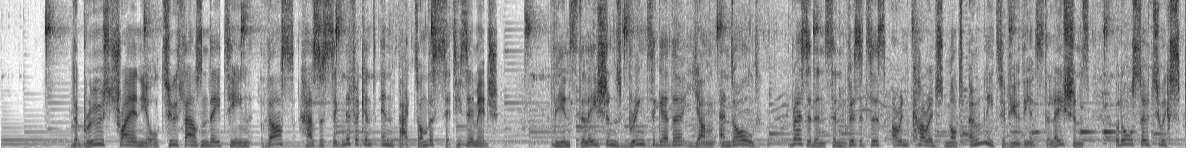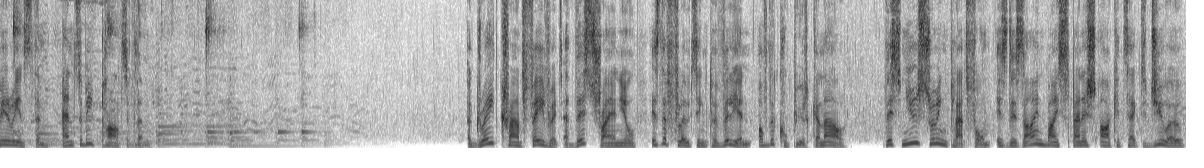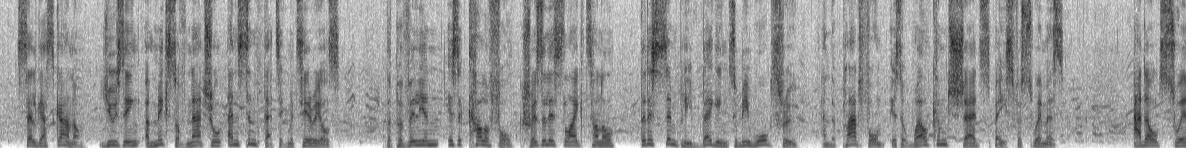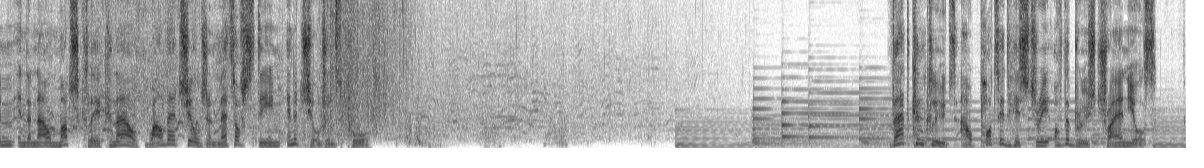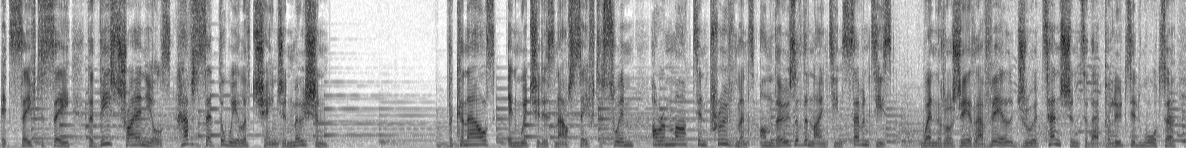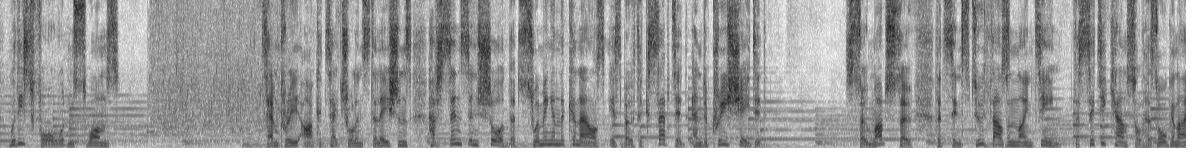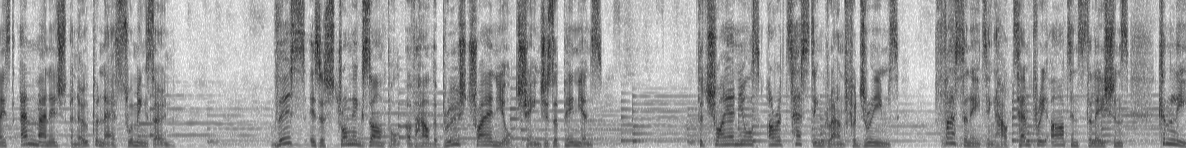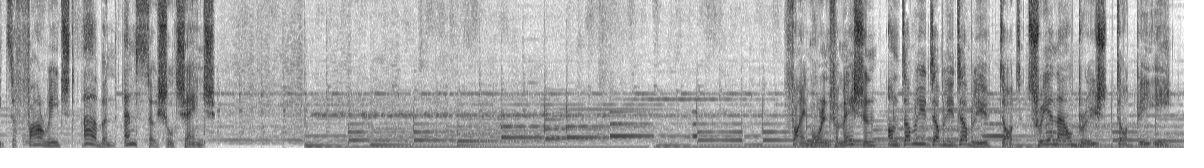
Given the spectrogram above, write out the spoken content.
The Bruges Triennial 2018 thus has a significant impact on the city's image. The installations bring together young and old, residents and visitors are encouraged not only to view the installations, but also to experience them and to be part of them. A great crowd favourite at this triennial is the floating pavilion of the Coupure Canal. This new swimming platform is designed by Spanish architect duo Selgascano, using a mix of natural and synthetic materials. The pavilion is a colourful, chrysalis-like tunnel that is simply begging to be walked through and the platform is a welcomed shared space for swimmers. Adults swim in the now much clear canal, while their children let off steam in a children's pool. That concludes our potted history of the Bruges triennials. It's safe to say that these triennials have set the wheel of change in motion, the canals, in which it is now safe to swim, are a marked improvement on those of the 1970s, when Roger Raveel drew attention to their polluted water with his four wooden swans. Temporary architectural installations have since ensured that swimming in the canals is both accepted and appreciated. So much so that since 2019, the City Council has organised and managed an open-air swimming zone. This is a strong example of how the Bruges Triennial changes opinions. The triennials are a testing ground for dreams. Fascinating how temporary art installations can lead to far-reached urban and social change. Find more information on www.triennalbruges.be.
